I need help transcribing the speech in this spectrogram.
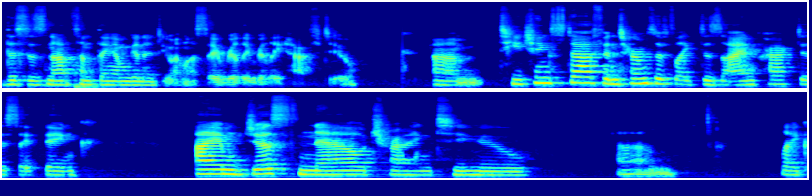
this is not something I'm going to do unless I really, really have to. Um, teaching stuff in terms of like design practice, I think I am just now trying to um, like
